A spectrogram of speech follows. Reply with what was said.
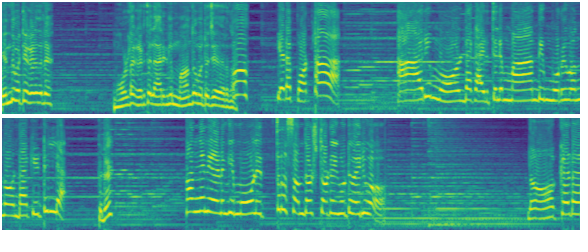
എന്തു പറ്റിയ കഴുത്തിൽ? മോളുടെ കഴുത്തിൽ ആരെങ്കിലും മാന്തോ മറ്റോ ചെയ്തിരുന്നോ എടാ പൊട്ടാ. ആരും മോളുടെ കഴുത്തിൽ മാന്തി മുറിവൊന്നും ഉണ്ടാക്കിയിട്ടില്ല. പിന്നെ? അങ്ങനെയാണെങ്കിൽ മോൾ ഇത്ര സന്തോഷത്തോടെ ഇങ്ങോട്ട് വരുവോ? നോക്കടാ.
